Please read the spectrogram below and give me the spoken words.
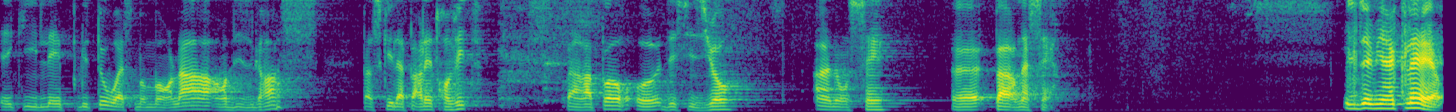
et qu'il est plutôt à ce moment-là en disgrâce parce qu'il a parlé trop vite par rapport aux décisions annoncées euh, par Nasser. Il devient clair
